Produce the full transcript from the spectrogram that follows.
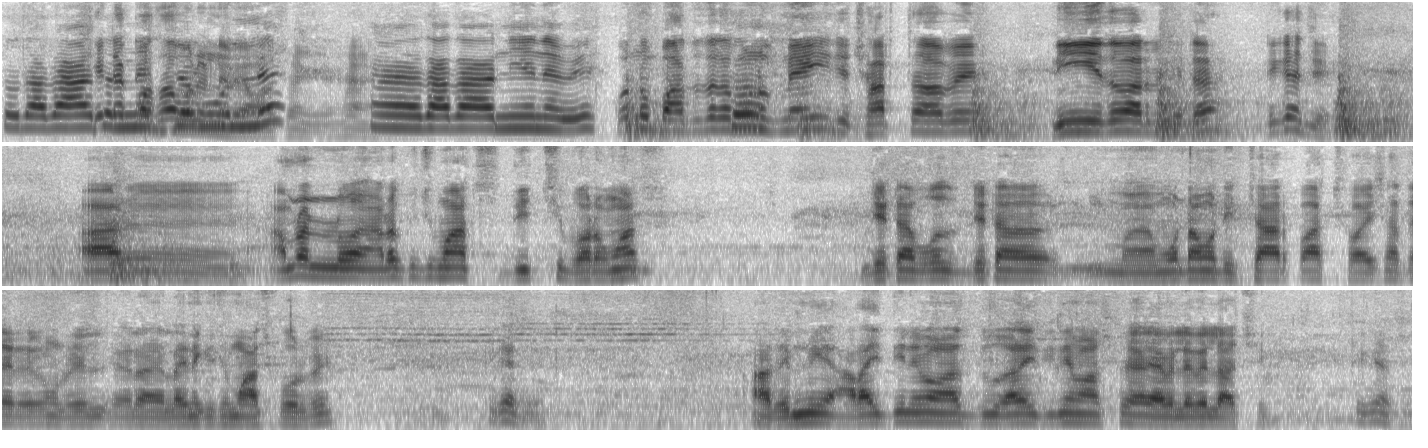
তো দাদা হয়তো ন্যায্য মূল্যে হ্যাঁ। আহ, দাদা নিয়ে নেবে। কোনো বাধ্যতামূলক নেই যে ছাড়তে হবে নিয়ে যেতে পারবে সেটা ঠিক আছে? আর আমরা আরও কিছু মাছ দিচ্ছি বড় মাছ। যেটা বল যেটা মোটামুটি চার পাঁচ ছয় সাতের এরকম রেল লাইনে কিছু মাছ পড়বে। ঠিক আছে? আর এমনি আড়াই তিনে মাছ দু আড়াই তিনে মাছ অ্যাভেলেবেল আছে। ঠিক আছে?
